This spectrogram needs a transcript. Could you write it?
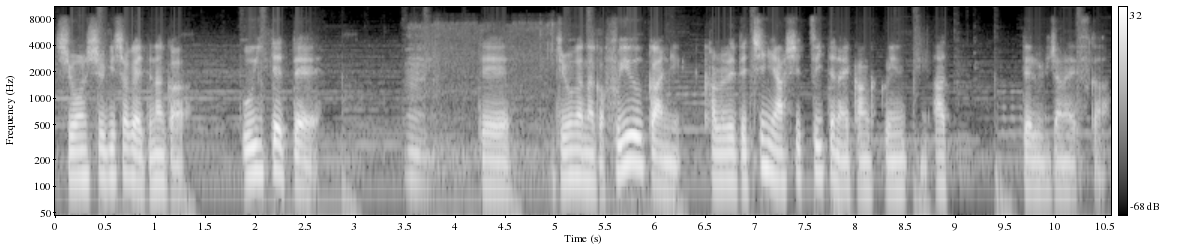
資本主義社会ってなんか浮いてて、うん。で、自分がなんか浮遊感に駆られて地に足ついてない感覚にあってるじゃないですか。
